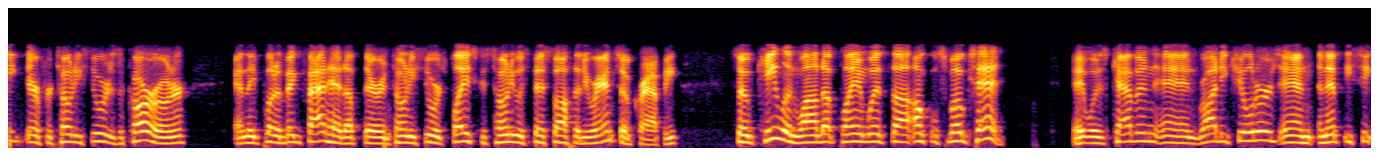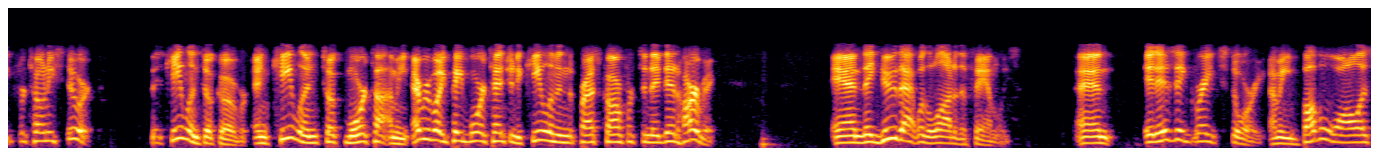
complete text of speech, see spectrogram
seat there for Tony Stewart as a car owner and they put a big fat head up there in Tony Stewart's place because Tony was pissed off that he ran so crappy. So Keelan wound up playing with uh, Uncle Smoke's head. It was Kevin and Roddy Childers and an empty seat for Tony Stewart that Keelan took over. And Keelan took more time. I mean, everybody paid more attention to Keelan in the press conference than they did Harvick. And they do that with a lot of the families. And it is a great story. I mean, Bubba Wallace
